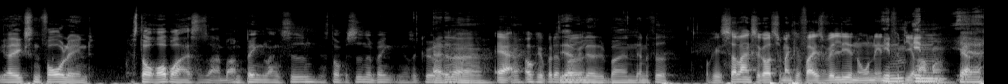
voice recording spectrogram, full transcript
jeg er ikke sådan forlænt. Jeg står oprejst, og så er bare en bænk langs siden. Jeg står på siden af bænken, og så kører ja, den jeg. er, Ja, okay, på den Det er måde. vel lidt bare en... den er fed. Okay, så langt så godt, så man kan faktisk vælge nogen inden for de rammer. ja.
